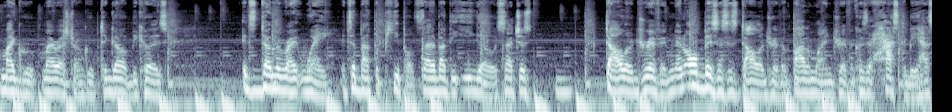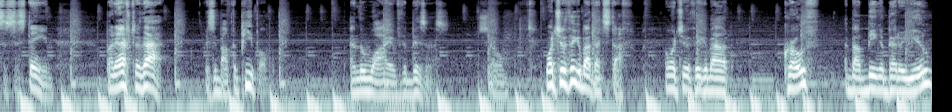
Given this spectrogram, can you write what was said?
My group, my restaurant group to go because it's done the right way. It's about the people. It's not about the ego. It's not just dollar driven. And all business is dollar driven, bottom line driven, because it has to be, it has to sustain. But after that, it's about the people and the why of the business. So I want you to think about that stuff. I want you to think about growth, about being a better you,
